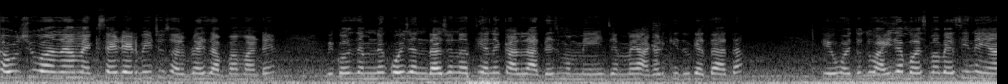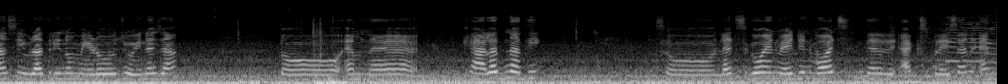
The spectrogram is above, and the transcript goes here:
થઉં છું અને આમ એક્સાઇટેડ બી છું સરપ્રાઈઝ આપવા માટે. બિકોઝ એમને કોઈ જ અંદાજો નથી અને કાલ રાતે જ મમ્મી જેમ મેં આગળ કીધું કહેતા હતા કે એવું હોય તો તું આવી જા બસમાં બેસીને અહીંયા શિવરાત્રિનો મેળો જોઈને જા. તો એમને ખ્યાલ જ નથી. So let's go and wait and watch their expression and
